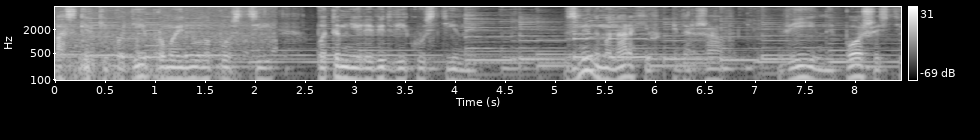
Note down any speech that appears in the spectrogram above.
А скільки подій промайнуло повз ці потемнілі від віку стіни, зміни монархів і держав, війни, пошесті.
